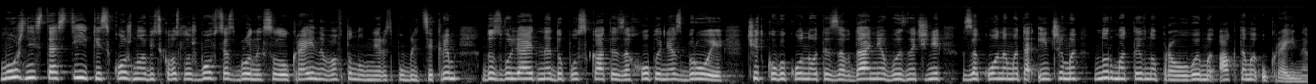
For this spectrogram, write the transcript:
Мужність та стійкість кожного військовослужбовця збройних сил України в Автономній Республіці Крим дозволяють не допускати захоплення зброї, чітко виконувати завдання, визначені законами та іншими нормативно-правовими актами України.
